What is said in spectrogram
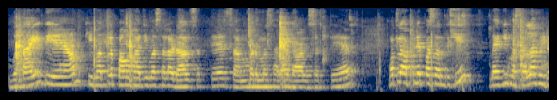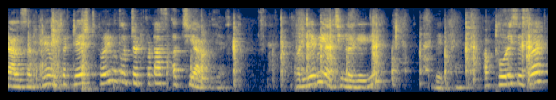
बता ही दिए हैं हम कि मतलब पाव भाजी मसाला डाल सकते हैं, सांभर मसाला डाल सकते हैं मतलब अपने पसंद की मैगी मसाला भी डाल सकते हैं, उससे टेस्ट थोड़ी मतलब चटपटा अच्छी आती है। और ये भी अच्छी लगेगी। देखिए, अब थोड़ी सी इसमें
